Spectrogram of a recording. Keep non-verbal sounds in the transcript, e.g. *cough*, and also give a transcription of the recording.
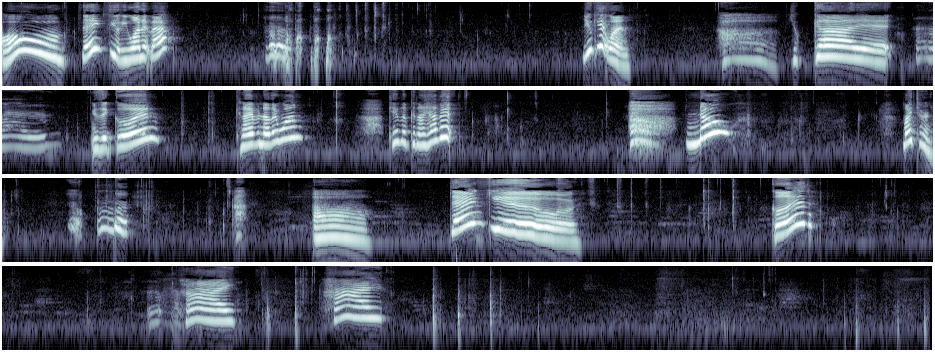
Oh, thank you. You want it back? You get one. *gasps* You got it. Is it good? Can I have another one? *gasps* Caleb, can I have it? *gasps* no. My turn. good? Hi. Hi.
